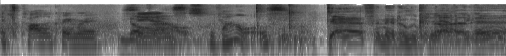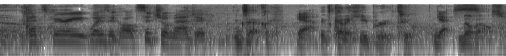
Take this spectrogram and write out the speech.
It's Colin Kramer. No Sans vowels. Definite Illuminati. girl. That's very. What is it called? Sigil magic. Exactly. Yeah. It's kind of Hebrew too. Yes. No vowels.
